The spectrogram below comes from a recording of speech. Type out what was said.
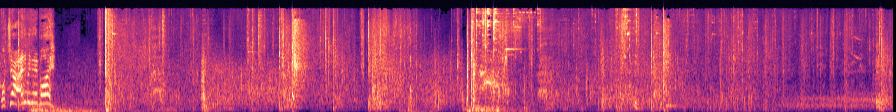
Watch out, enemy nearby! Thank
